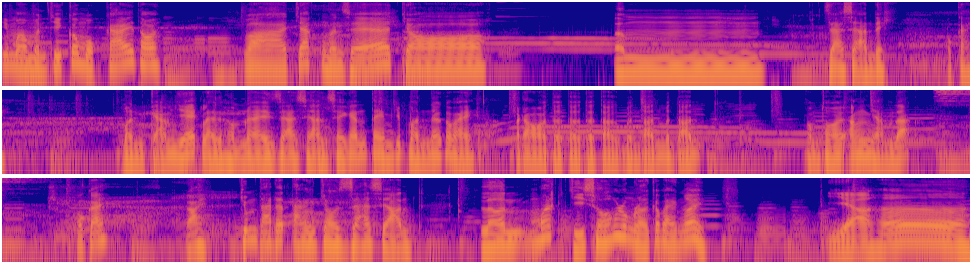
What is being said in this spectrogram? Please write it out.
Nhưng mà mình chỉ có một cái thôi Và chắc mình sẽ cho um, Ra sàn đi Ok. Mình cảm giác là hôm nay Ra sàn sẽ gánh tem giúp mình đó các bạn. Ở đâu rồi từ từ từ từ bình tĩnh bình tĩnh. Không thôi ấn nhầm đó. Ok. Rồi chúng ta đã tăng cho Ra sàn Lên mắt chỉ số luôn rồi các bạn ơi. Dạ ha.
